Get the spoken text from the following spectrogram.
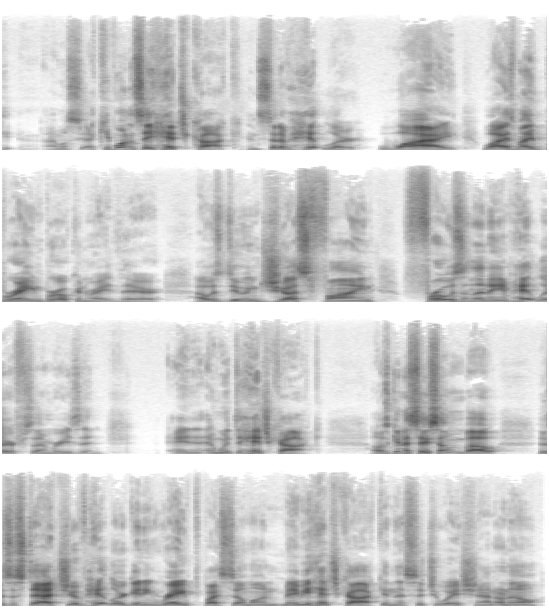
I almost I keep wanting to say Hitchcock instead of Hitler. Why? Why is my brain broken right there? I was doing just fine, frozen the name Hitler for some reason, and, and went to Hitchcock. I was gonna say something about there's a statue of Hitler getting raped by someone, maybe Hitchcock in this situation. I don't know.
